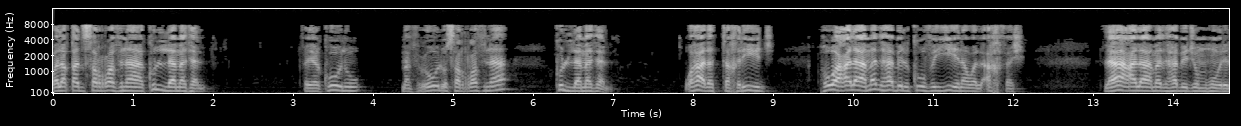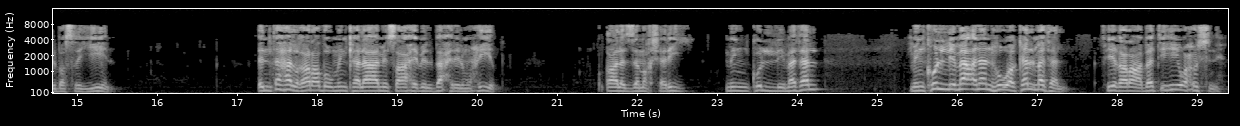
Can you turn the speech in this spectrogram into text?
ولقد صرفنا كل مثل. فيكون مفعول صرفنا كل مثل. وهذا التخريج هو على مذهب الكوفيين والأخفش لا على مذهب جمهور البصريين. انتهى الغرض من كلام صاحب البحر المحيط. قال الزمخشري من كل مثل من كل معنى هو كالمثل في غرابته وحسنه.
